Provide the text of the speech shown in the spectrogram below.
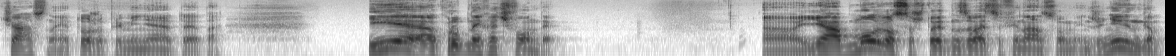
частные тоже применяют это, и крупные хедж-фонды. А, я обмолвился, что это называется финансовым инжинирингом,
